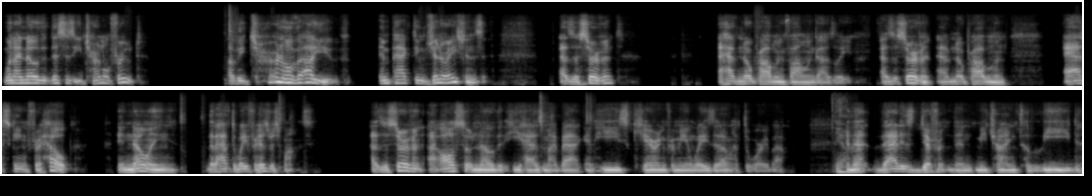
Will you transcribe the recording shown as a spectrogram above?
when I know that this is eternal fruit of eternal value, impacting generations? As a servant, I have no problem following God's lead. As a servant, I have no problem asking for help and knowing that I have to wait for his response. As a servant, I also know that he has my back and he's caring for me in ways that I don't have to worry about. Yeah. And that that is different than me trying to lead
